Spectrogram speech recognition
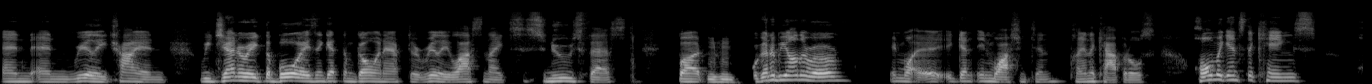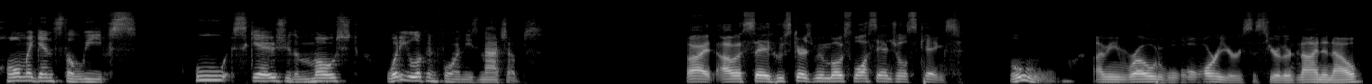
and and really try and regenerate the boys and get them going after really last night's snooze fest. But Mhm. we're gonna be on the road in again in Washington playing the Capitals, home against the Kings, home against the Leafs. Who scares you the most? What are you looking for in these matchups? All right, I would say who scares me most? Los Angeles Kings. Ooh, I mean, road warriors this year. They're nine and zero.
